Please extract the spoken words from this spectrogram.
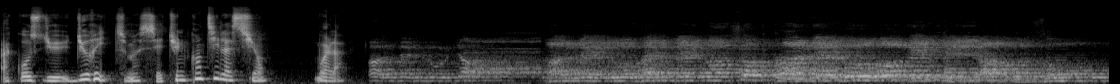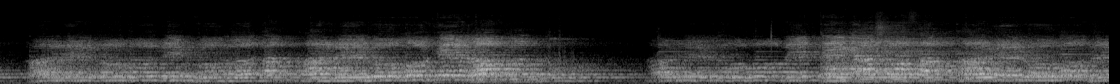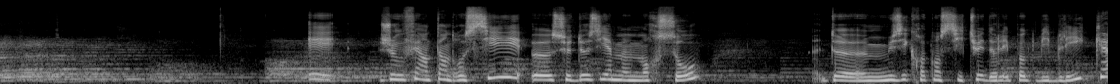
à cause du, du rythme. C'est une cantillation. Voilà. Je vous fais entendre aussi euh, ce deuxième morceau de musique reconstituée de l'époque biblique,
